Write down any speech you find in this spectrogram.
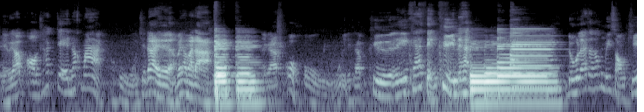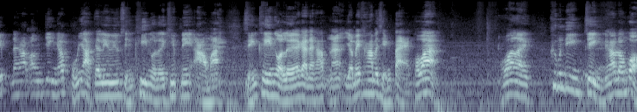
เห็นไหมครับออกชัดเจนมากๆโอ้โหใช่ได้เลยอะไม่ธรรมดา คืออันนี้แค่เสียงคลีนนะฮะ ดูแล้วจะต้องมี 2 คลิปนะครับ เอาจริงครับผมอยากจะรีวิวเสียงคลีนก่อนเลยคลิปนี้เอามา เสียงคลีนก่อนเลยแล้วกันนะครับนะอย่าไม่ข้ามไปเสียงแตกเพราะว่า เพราะว่าอะไรคือมันดีจริงๆนะครับเราต้องบอก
